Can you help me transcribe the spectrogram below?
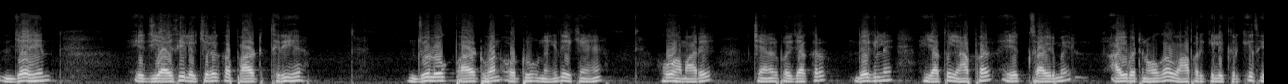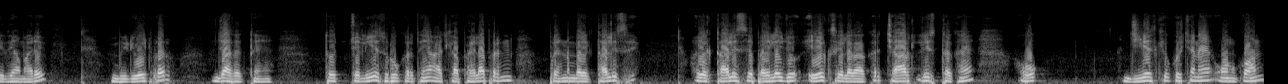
जय हिंद। ये जीआईसी लेक्चरर का पार्ट थ्री है। जो लोग पार्ट वन और टू नहीं देखे हैं, वो हमारे चैनल पर जाकर देख लें। या तो यहाँ पर एक साइड में आई बटन होगा, वहाँ पर क्लिक करके सीधे हमारे वीडियोज़ पर जा सकते हैं। तो चलिए शुरू करते हैं आज का पहला प्रश्न। प्रश्न नंबर इकतालीस से और इकतालीस से पहले जो एक से लगाकर चार लिस्ट तक हैं, वो जीएस के क्वेश्चन हैं। उनको हम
